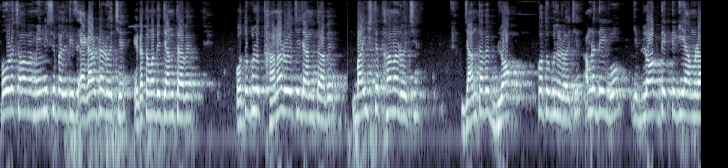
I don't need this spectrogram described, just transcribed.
পৌরসভা বা মিউনিসিপ্যালিটিস এগারোটা রয়েছে, এটা তোমাদের জানতে হবে। কতগুলো থানা রয়েছে জানতে হবে, বাইশটা থানা রয়েছে। জানতে হবে ব্লক কতগুলো রয়েছে। আমরা দেখব যে ব্লক দেখতে গিয়ে আমরা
